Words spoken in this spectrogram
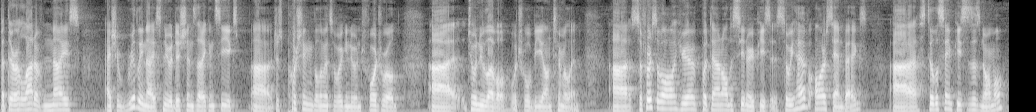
But there are a lot of nice, actually really nice new additions that I can see uh, just pushing the limits of what we can do in Forge World to a new level, which will be on Timberland. Uh, so first of all, here I've put down all the scenery pieces. So we have all our sandbags, uh, still the same pieces as normal.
